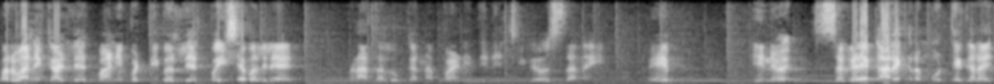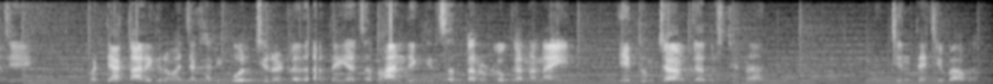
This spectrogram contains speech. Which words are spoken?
परवाने काढले आहेत पाणीपट्टी भरली आहेत पैसे भरले आहेत. पण आता लोकांना पाणी देण्याची व्यवस्था नाही. हे इन्व्हे- सगळे कार्यक्रम मोठे करायचे पण त्या कार्यक्रमाच्या खाली कोण चिरडलं जातं याचं भान देखील सत्तारूढ लोकांना नाही. ही तुमच्या आमच्या दृष्टीनं चिंतेची बाब आहे.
